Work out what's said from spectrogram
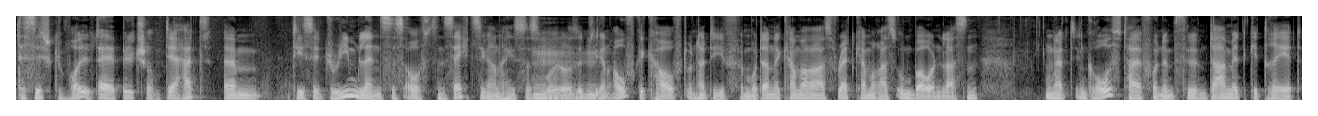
Das ist gewollt. Äh, Bildschirm. Der hat ähm, diese Dream Lenses aus den 60ern, hieß es wohl, oder 70ern, aufgekauft und hat die für moderne Kameras, Red-Kameras umbauen lassen und hat den Großteil von dem Film damit gedreht.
